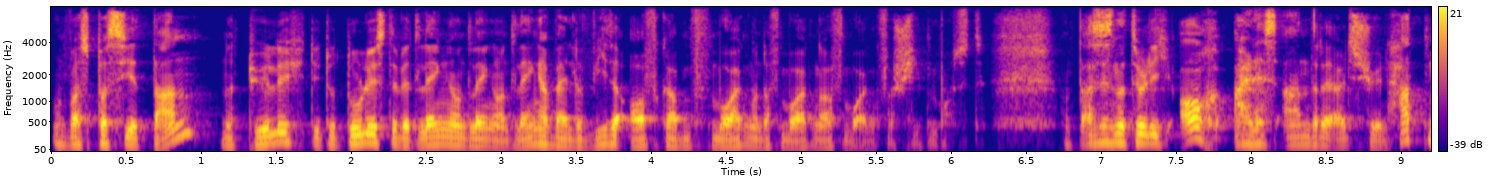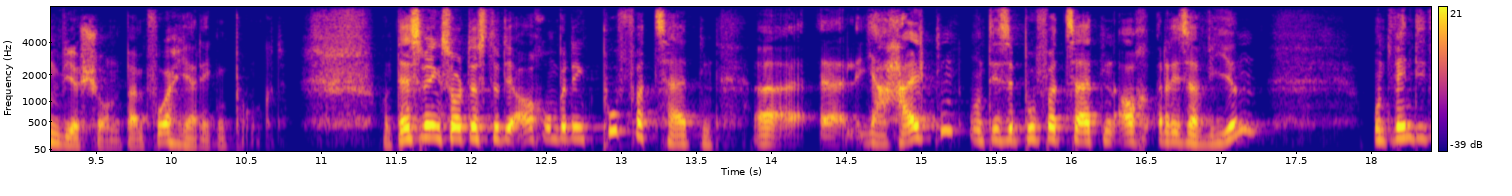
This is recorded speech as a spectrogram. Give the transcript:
Und was passiert dann? Natürlich, die To-Do-Liste wird länger und länger und länger, weil du wieder Aufgaben auf morgen und auf morgen auf morgen verschieben musst. Und das ist natürlich auch alles andere als schön. Hatten wir schon beim vorherigen Punkt. Und deswegen solltest du dir auch unbedingt Pufferzeiten äh, äh, ja halten und diese Pufferzeiten auch reservieren, und wenn, die,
